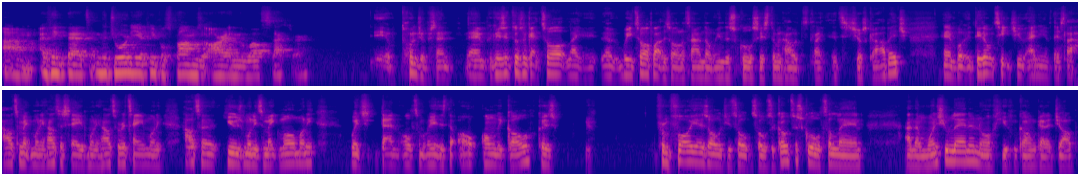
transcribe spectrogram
um, I think that majority of people's problems are in the wealth sector. Hundred percent, um, because it doesn't get taught. Like uh, we talk about this all the time, don't we? In the school system and how it's like it's just garbage, and um, but they don't teach you any of this, like how to make money, how to save money, how to retain money, how to use money to make more money, which then ultimately is the only goal. Because from four years old, you're told, told to go to school to learn, and then once you learn enough, you can go and get a job.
